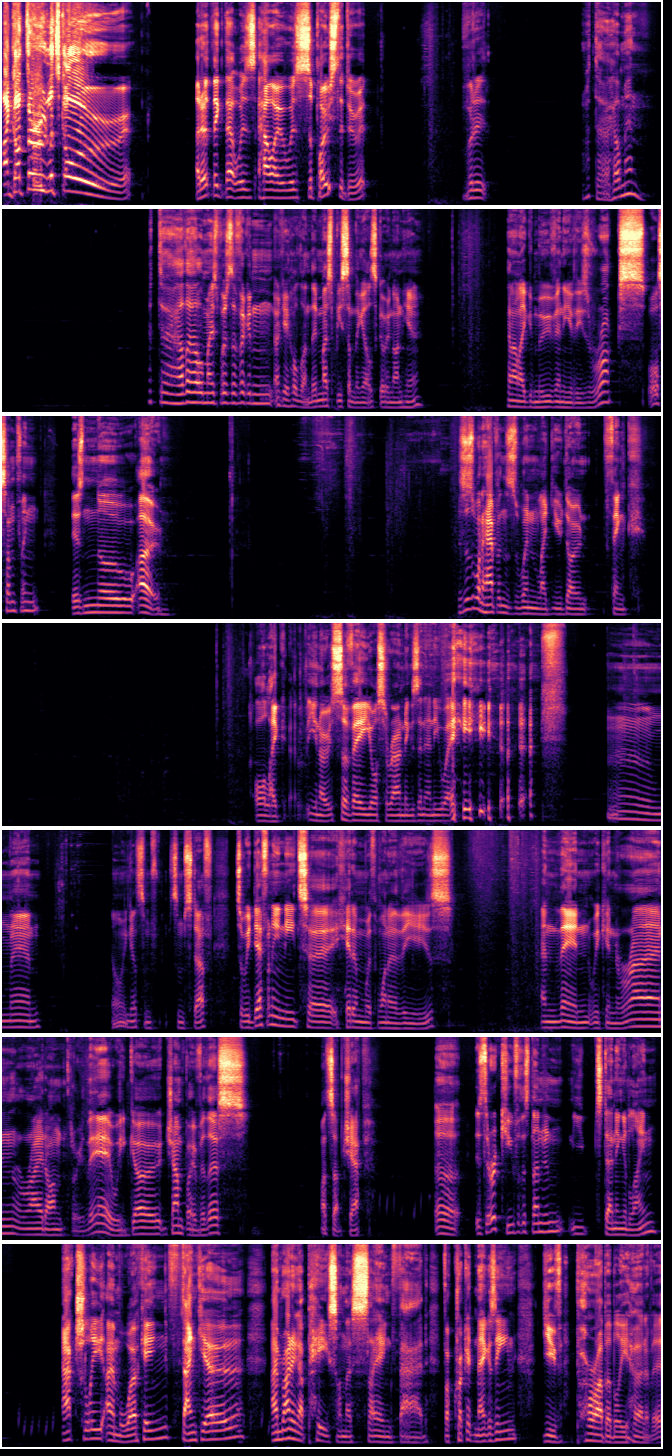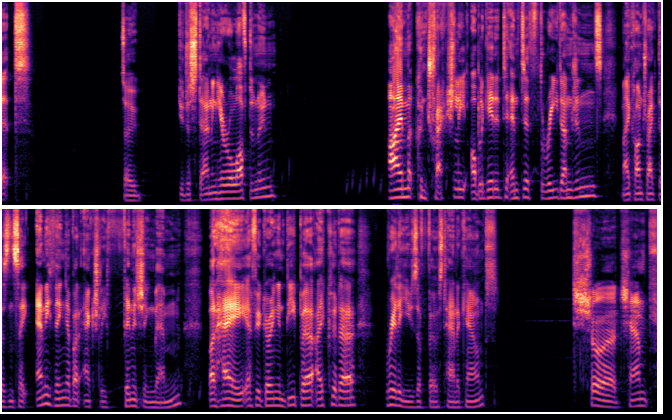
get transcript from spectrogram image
I got through! Let's go! I don't think that was how I was supposed to do it. But it... What the hell, man? What the, how the hell am I supposed to fucking... Okay, hold on. There must be something else going on here. Can I, like, move any of these rocks or something? There's no... Oh. This is what happens when, like, you don't think. Or, like, you know, survey your surroundings in any way. oh, man. Oh, we got some some stuff. So we definitely need to hit him with one of these. And then we can run right on through. There we go. Jump over this. What's up, chap? Uh, is there a queue for this dungeon? You standing in line? Actually, I'm working. Thank you. I'm writing a piece on the slaying fad for Crooked Magazine. You've probably heard of it. So you're just standing here all afternoon? I'm contractually obligated to enter three dungeons. My contract doesn't say anything about actually finishing them. But hey, if you're going in deeper, I could uh, really use a first-hand account. Sure, champ.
